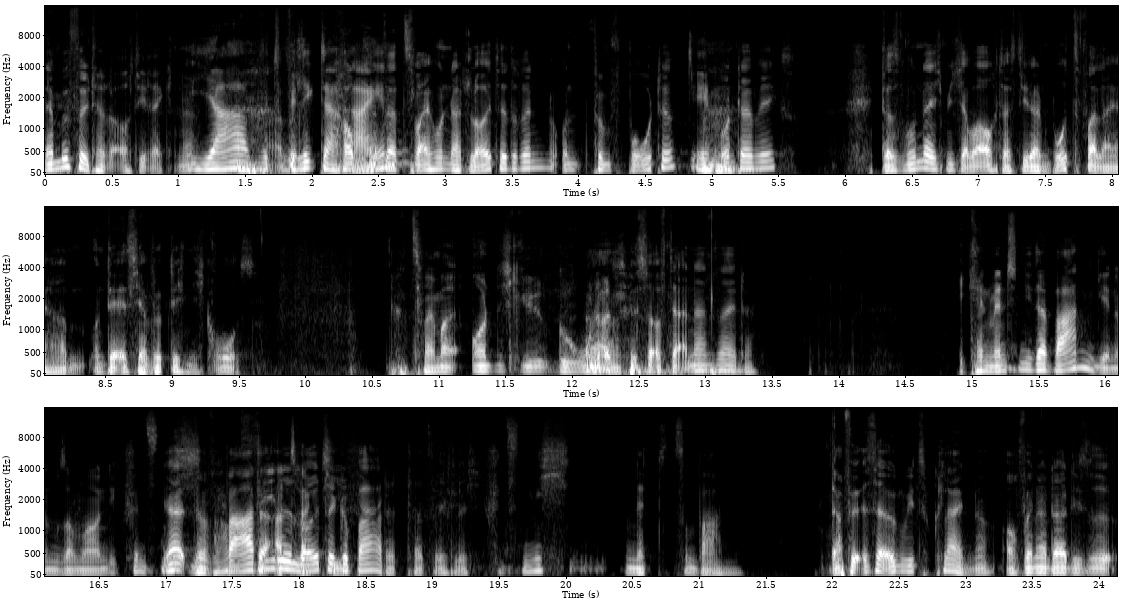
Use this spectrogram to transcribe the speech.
Der müffelt hat auch direkt, ne? ja, wird, wie liegt da kaum sind da rein? 200 Leute drin und fünf Boote Eben. unterwegs. Das wundere ich mich aber auch, dass die dann Bootsverleih haben. Und der ist ja wirklich nicht groß. Zweimal ordentlich ge- Ja, gerudert. bist du auf der anderen Seite. Ich kenne Menschen, die da baden gehen im Sommer und ich finde es Ja, nicht da haben viele Leute gebadet, tatsächlich. Ich finde es nicht nett zum Baden. Dafür ist er irgendwie zu klein, ne? Auch wenn er da diese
